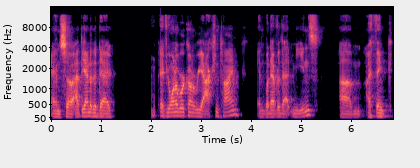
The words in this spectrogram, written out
And so at the end of the day, if you want to work on reaction time and whatever that means, um, I think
